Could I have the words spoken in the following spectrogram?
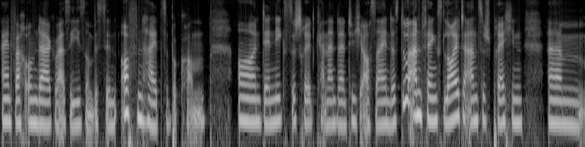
einfach um da quasi so ein bisschen Offenheit zu bekommen. Und der nächste Schritt kann dann natürlich auch sein, dass du anfängst, Leute anzusprechen. Ähm,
